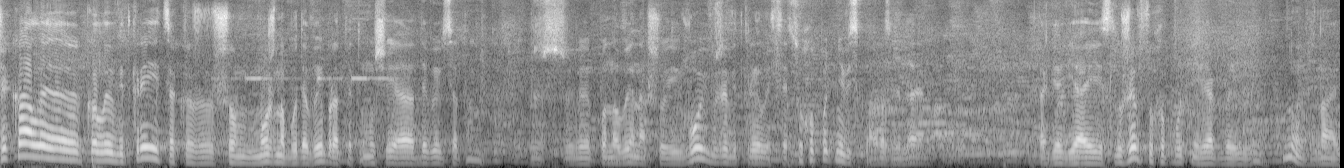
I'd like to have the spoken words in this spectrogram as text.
Чекали, коли відкриється, кажу, що можна буде вибрати, тому що я дивився там по новинах, що і Вой вже відкрилися. Сухопутні війська розглядаємо. Так як я і служив сухопутні, якби ну знаю,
